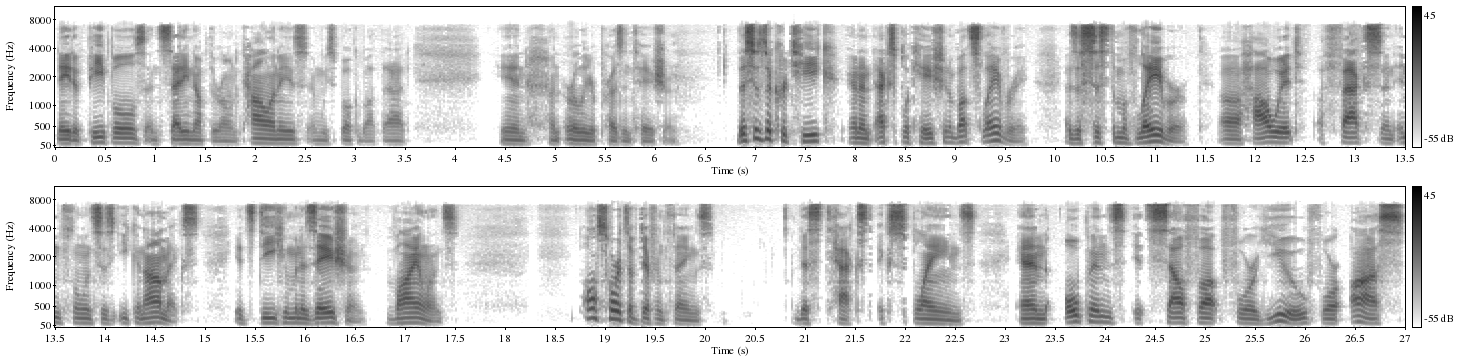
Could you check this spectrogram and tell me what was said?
native peoples and setting up their own colonies, and we spoke about that in an earlier presentation. This is a critique and an explication about slavery as a system of labor, uh, how it affects and influences economics it's dehumanization, violence, all sorts of different things this text explains and opens itself up for you, for us,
